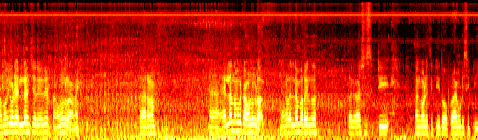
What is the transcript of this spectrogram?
നമുക്കിവിടെ എല്ലാം ചെറിയ ചെറിയ ടൗണുകളാണ്. കാരണം എല്ലാം നമുക്ക് ടൗണുകളാണ് ഞങ്ങളെല്ലാം പറയുന്നത് Prakash city Thankamani city Thopramkudi city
